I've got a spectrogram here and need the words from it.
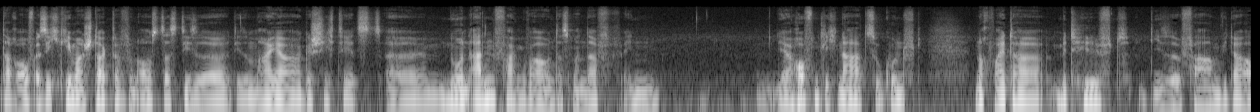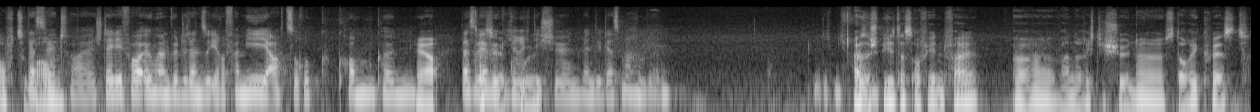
darauf. Also ich gehe mal stark davon aus, dass diese, diese Maya-Geschichte jetzt äh, nur ein Anfang war und dass man da in ja hoffentlich naher Zukunft noch weiter mithilft, diese Farm wieder aufzubauen. Das wäre toll. Stell dir vor, irgendwann würde dann so ihre Familie auch zurückkommen können. Ja. Das wäre wär wirklich cool. richtig schön, wenn die das machen würden. Würde ich mich freuen. Also spielt das auf jeden Fall. Äh, war eine richtig schöne Story-Quest.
